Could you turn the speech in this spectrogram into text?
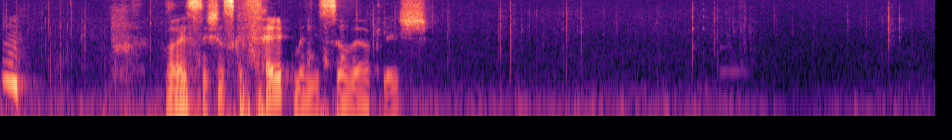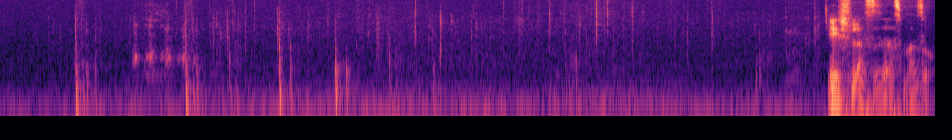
Hm. Weiß nicht, es gefällt mir nicht so wirklich. Ich lasse es erstmal so.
